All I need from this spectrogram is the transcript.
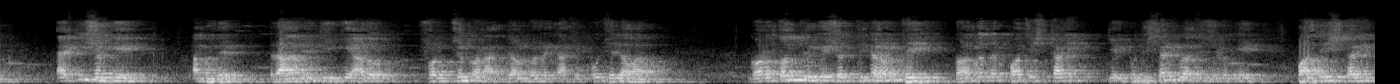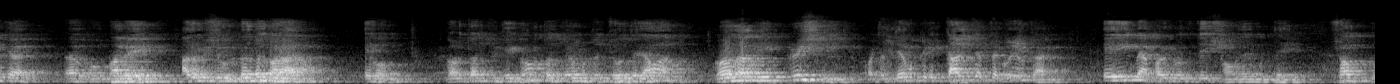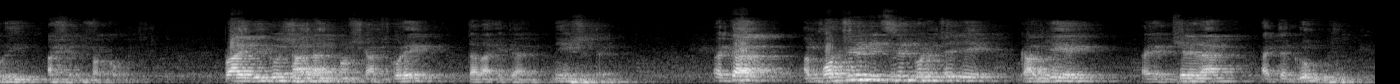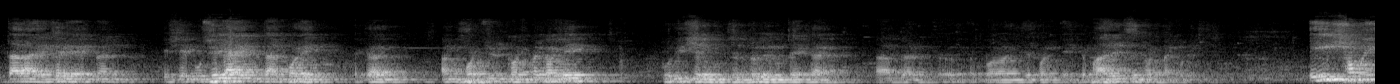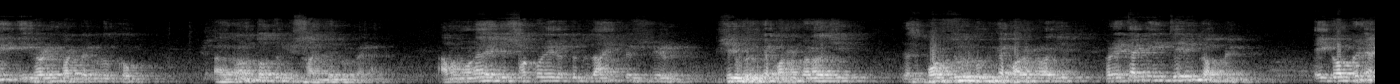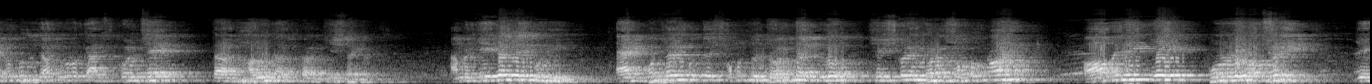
একই সঙ্গে আমাদের রাজনীতিকে আরও স্বচ্ছ করা, জনগণের কাছে পৌঁছে দেওয়া গণতন্ত্রকে সত্যিকার অর্থে গণতন্ত্রের প্রাতিষ্ঠানিক যে প্রতিষ্ঠানগুলো আছে সেগুলোকে প্রাতিষ্ঠানিক ভাবে আরও বেশি উন্নত করা এবং গণতন্ত্রকে গণতন্ত্রের মতো চলতে যাওয়া গণতান্ত্রিক কৃষ্টি অর্থাৎ ডেমোক্রেটিক কালচারটা গড়ে ওঠা এই ব্যাপারগুলোতে সমাজের মধ্যে সবগুলি আসলে সক্ষম প্রায় দীর্ঘ সাত আট মাস কাজ করে তারা এটা নিয়ে এসেছেন একটা আনফর্চুনেট ইনসিডেন্ট ঘটেছে যে কালকে ছেলেরা একটা গ্রুপ তারা এখানে আপনার এসে বসে যায়, তারপরে একটা আনফর্চুনেট ঘটনা ঘটে। পুলিশ এবং মধ্যে একটা, আপনার, বলা যেতে পারে একটা ভায়োলেন্সের ঘটনা ঘটেছে। এই সময়ে এই ধরনের ঘটনাগুলো খুব গণতন্ত্রকে সাহায্য করবে না। আমার মনে হয় যে সকলের অত্যন্ত দায়িত্বশীল সেই ভূমিকা পালন করা উচিত। স্পষ্টগুলো ভূমিকা পালন করা উচিত কারণ এটা একটা ইন্টারিম গভর্নমেন্ট এই গভর্নমেন্ট এখন পর্যন্ত যতগুলো কাজ করছে, তারা ভালো কাজ করার চেষ্টা করছে। আমরা যে কথাই বলি, এক বছরের মধ্যে সমস্ত জঞ্জালগুলো শেষ করে ধরা সম্ভব নয়। আওয়ামী লীগ যে পনেরো বছরে যে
